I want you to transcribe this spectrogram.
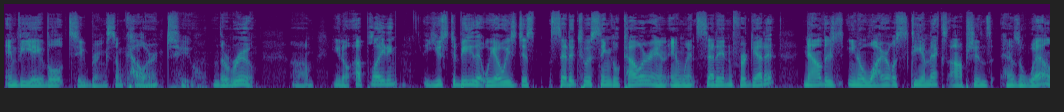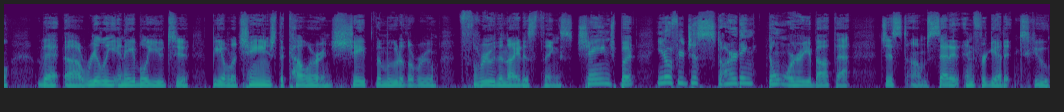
and be able to bring some color to the room. Um, you know, uplighting it used to be that we always just set it to a single color and, and went set it and forget it. Now there's you know wireless DMX options as well that uh, really enable you to be able to change the color and shape the mood of the room through the night as things change. But you know if you're just starting, don't worry about that. Just um, set it and forget it to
